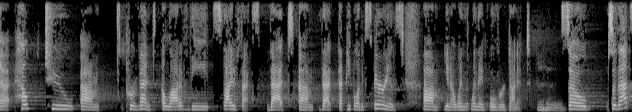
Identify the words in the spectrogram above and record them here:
uh, help to um, prevent a lot of the side effects that um, that that people have experienced, um, you know, when when they've overdone it. Mm-hmm. So so that's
